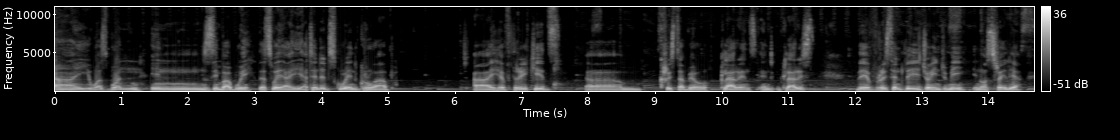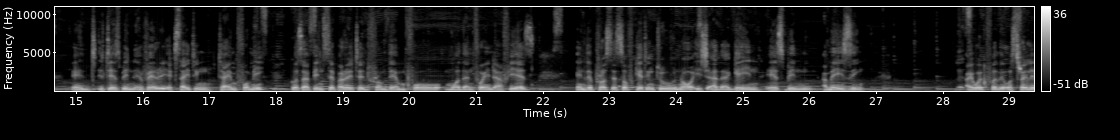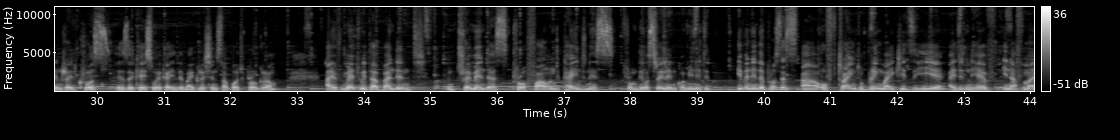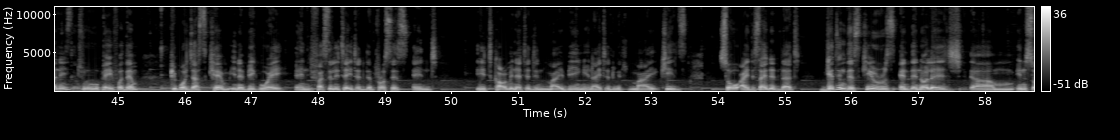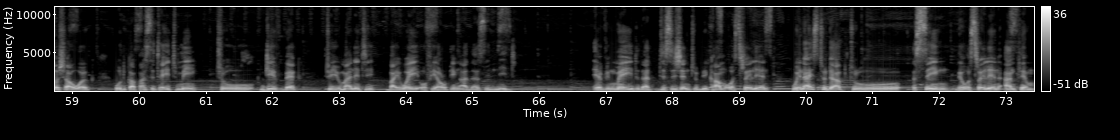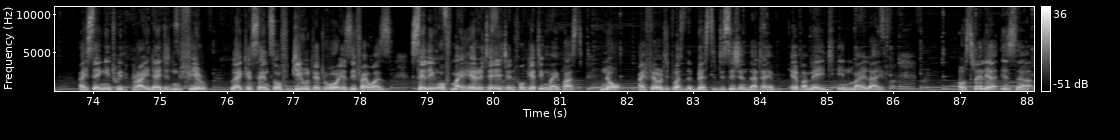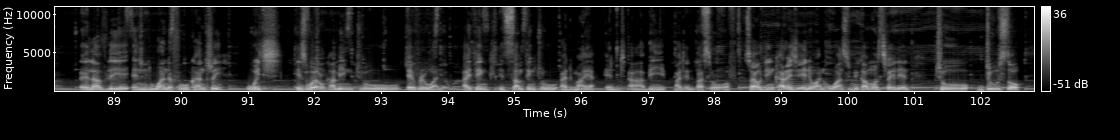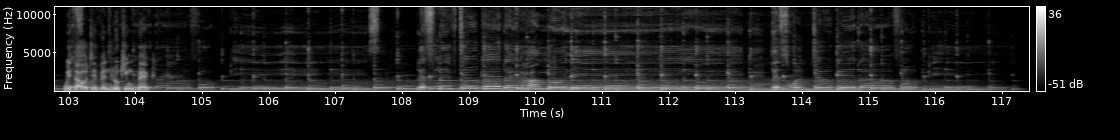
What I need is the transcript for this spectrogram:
I was born in Zimbabwe. That's where I attended school and grew up. I have three kids um, Christabel, Clarence, and Clarice. They've recently joined me in Australia, and it has been a very exciting time for me because I've been separated from them for more than four and a half years. And the process of getting to know each other again has been amazing. I work for the Australian Red Cross as a caseworker in the Migration Support Program. I've met with abundant, tremendous, profound kindness from the Australian community. Even in the process uh, of trying to bring my kids here, I didn't have enough money to pay for them. People just came in a big way and facilitated the process and it culminated in my being united with my kids. So I decided that getting the skills and the knowledge um, in social work would capacitate me to give back to humanity by way of helping others in need. Having made that decision to become Australian, when I stood up to sing the Australian anthem, I sang it with pride. I didn't feel like a sense of guilt at all, as if I was selling off my heritage and forgetting my past. No, I felt it was the best decision that I have ever made in my life. Australia is a, a lovely and wonderful country which is welcoming to everyone. I think it's something to admire and uh, be part and parcel of. So I would encourage anyone who wants to become Australian to do so without even looking back. Let's live together in harmony what do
